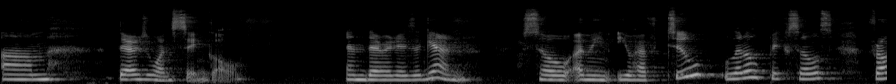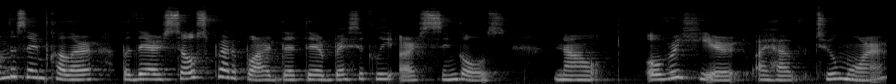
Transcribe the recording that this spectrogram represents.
Um, there's one single. And there it is again. So, I mean, you have two little pixels from the same color, but they are so spread apart that they basically are singles. Now, over here, I have two more.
